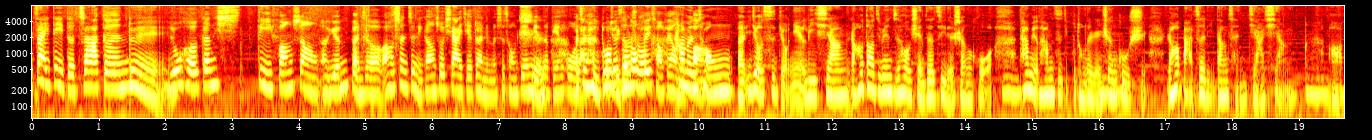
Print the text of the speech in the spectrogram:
在地的扎根，对，如何跟地方上呃原本的，然后甚至你刚刚说下一阶段你们是从滇缅那边过来，而且很多，我觉得这都非常非常他们从呃一九四九年离乡，然后到这边之后选择自己的生活，嗯、他们有他们自己不同的人生故事，嗯、然后把这里当成家乡，嗯、啊，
